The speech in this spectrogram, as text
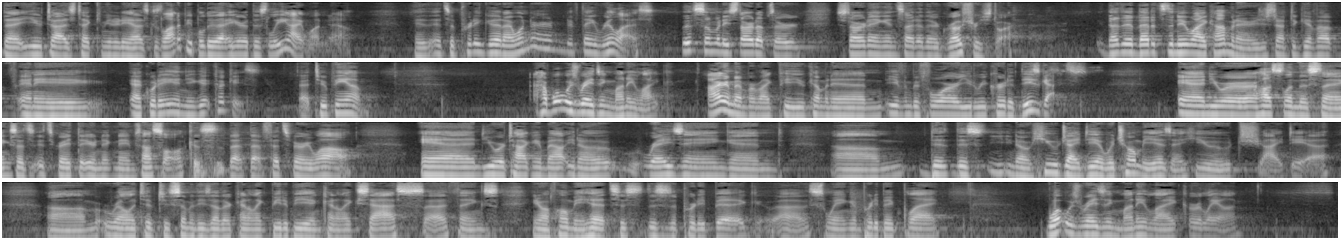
that utah's tech community has because a lot of people do that here at this Lehi one now it's a pretty good i wonder if they realize that so many startups are starting inside of their grocery store. That, that it's the new Y Combinator. You just have to give up any equity and you get cookies at 2 p.m. How, what was raising money like? I remember, Mike P., you coming in even before you'd recruited these guys. And you were hustling this thing, so it's, it's great that your nickname's Hustle, because that, that fits very well. And you were talking about, you know, raising and um, th- this you know huge idea, which Homie is a huge idea um, relative to some of these other kind of like B2B and kind of like SaaS uh, things. You know, if Homie hits, this this is a pretty big uh, swing and pretty big play. What was raising money like early on?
